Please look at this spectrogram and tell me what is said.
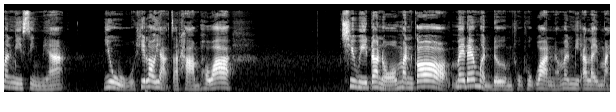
มันมีสิ่งเนี้ยอยู่ที่เราอยากจะทำเพราะว่าชีวิตอะเนาะมันก็ไม่ได้เหมือนเดิมทุกๆวันนะมันมีอะไรใหม่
